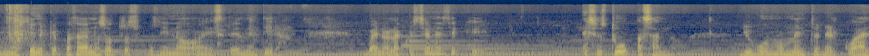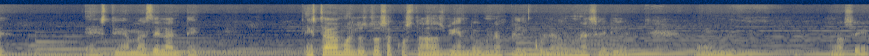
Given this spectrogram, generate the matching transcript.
nos tiene que pasar a nosotros, pues si no, este, es mentira. Bueno, la cuestión es de que eso estuvo pasando y hubo un momento en el cual, este, más adelante, estábamos los dos acostados viendo una película, una serie, un, no sé,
